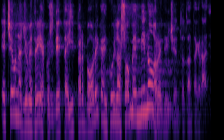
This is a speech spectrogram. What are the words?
e c'è una geometria cosiddetta iperbolica in cui la somma è minore di 180 gradi.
